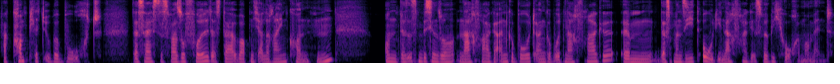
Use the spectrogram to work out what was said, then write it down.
war komplett überbucht. Das heißt, es war so voll, dass da überhaupt nicht alle rein konnten. Und das ist ein bisschen so Nachfrage, Angebot, Angebot, Nachfrage, ähm, dass man sieht, oh, die Nachfrage ist wirklich hoch im Moment.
